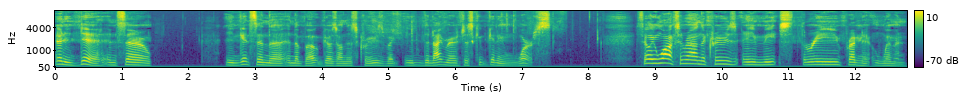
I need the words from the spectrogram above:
And he did, and so he gets in the in the boat, goes on this cruise, but he, the nightmares just keep getting worse. So he walks around the cruise and he meets three pregnant women.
